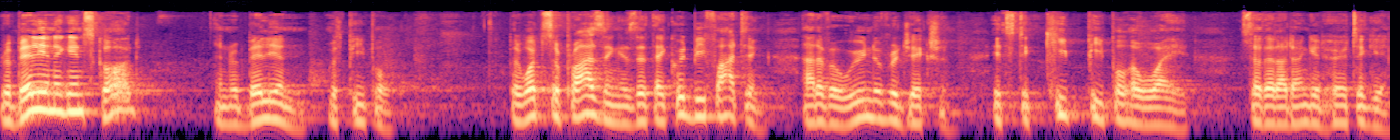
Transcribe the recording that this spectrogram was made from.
rebellion against God and rebellion with people. But what's surprising is that they could be fighting out of a wound of rejection. It's to keep people away so that I don't get hurt again.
